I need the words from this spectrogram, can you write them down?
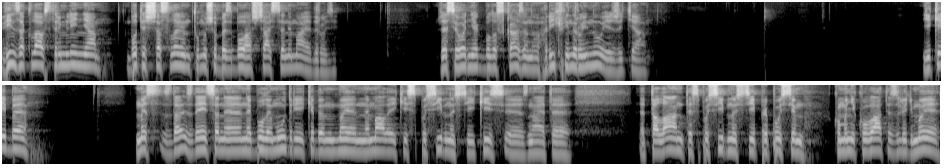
Він заклав стремління бути щасливим, тому що без Бога щастя немає, друзі. Вже сьогодні, як було сказано, гріх він руйнує життя. Який би ми, здається, не, не були мудрі, які би ми не мали якісь спосібності, якісь, е, знаєте, таланти, спосібності, припустимо, комунікувати з людьми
